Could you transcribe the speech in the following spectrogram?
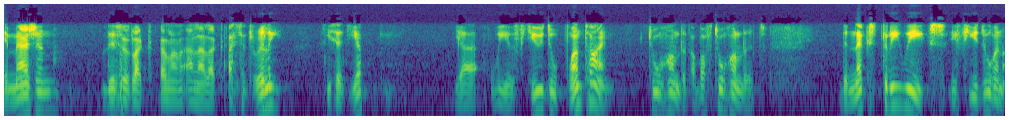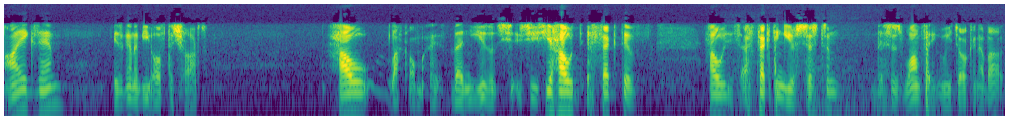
Imagine this is like, and I like, I said, really? He said, yep. Yeah, we if you do one time 200 above 200 the next three weeks, if you do an eye exam, is going to be off the chart. How like um, then you, you see how effective, how it's affecting your system. This is one thing we're talking about:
